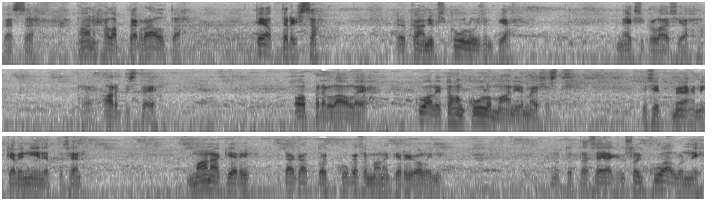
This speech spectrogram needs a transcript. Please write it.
Tässä Angela Peralta teatterissa, joka on yksi kuuluisimpia meksikolaisia eh, artisteja oopperalaulaja kuoli tuohon kulmaan ilmeisesti. Ja sitten myöhemmin kävi niin, että sen manageri, pitää katsoa, että kuka se manageri oli, niin, mutta tota, sen jälkeen kun se oli kuollut, niin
